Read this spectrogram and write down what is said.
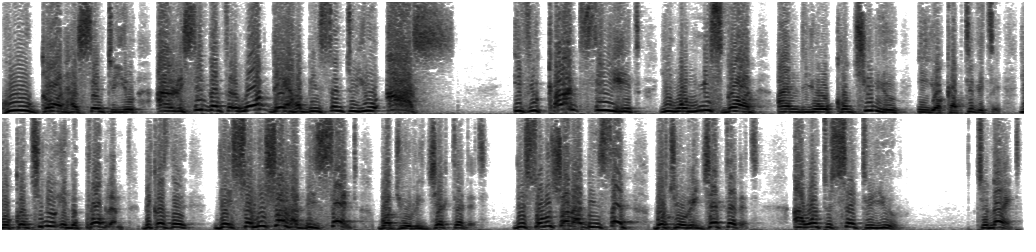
who God has sent to you and receive them for what they have been sent to you as. If you can't see it, you will miss God and you will continue in your captivity. You continue in the problem because the, the solution had been sent, but you rejected it. The solution had been sent, but you rejected it. I want to say to you tonight,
